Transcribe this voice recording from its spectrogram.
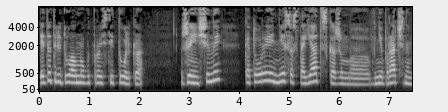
Этот ритуал могут провести только женщины, которые не состоят, скажем, э, в небрачном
